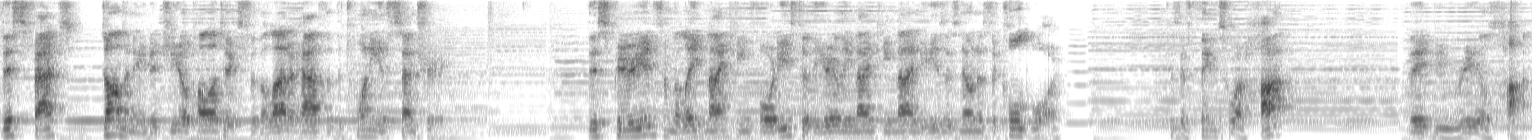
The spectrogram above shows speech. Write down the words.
This fact dominated geopolitics for the latter half of the 20th century. This period from the late 1940s to the early 1990s is known as the Cold War. Because if things were hot, they'd be real hot.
